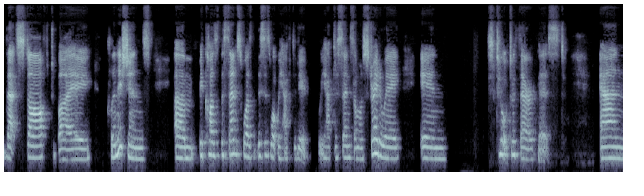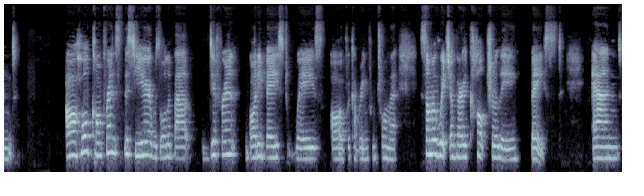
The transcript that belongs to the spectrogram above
that's staffed by clinicians um, because the sense was this is what we have to do. We have to send someone straight away in to talk to a therapist. And our whole conference this year was all about different body based ways of recovering from trauma, some of which are very culturally based. And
